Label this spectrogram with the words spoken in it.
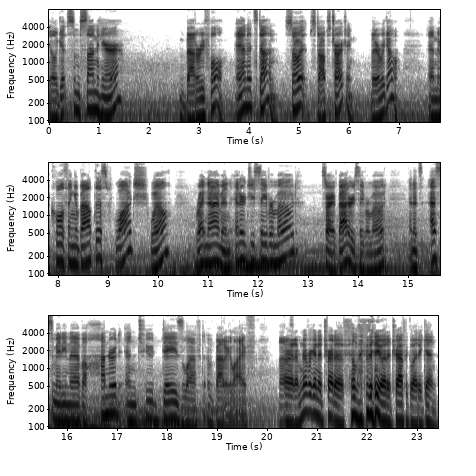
you'll get some sun here, battery full, and it's done. So it stops charging. There we go. And the cool thing about this watch, well, right now I'm in energy saver mode, sorry, battery saver mode, and it's estimating that I have 102 days left of battery life. All right, I'm never gonna try to film a video at a traffic light again.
